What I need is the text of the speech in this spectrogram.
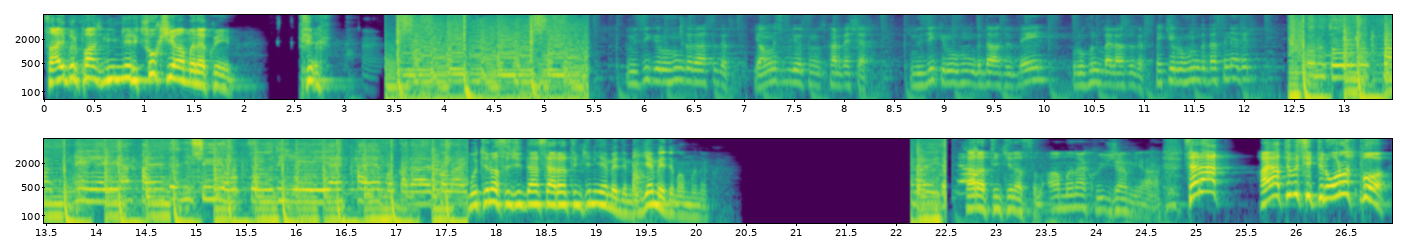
Cyberpunk mimleri çok iyi amına koyayım. Müzik ruhun gıdasıdır. Yanlış biliyorsunuz kardeşler. Müzik ruhun gıdası değil, ruhun belasıdır. Peki ruhun gıdası nedir? Muti nasıl cidden Serhat'ınkini yemedim mi? Yemedim amına. Serhat'ınki nasıl? Amına koyacağım ya. Serhat! Hayatımı siktin orospu!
